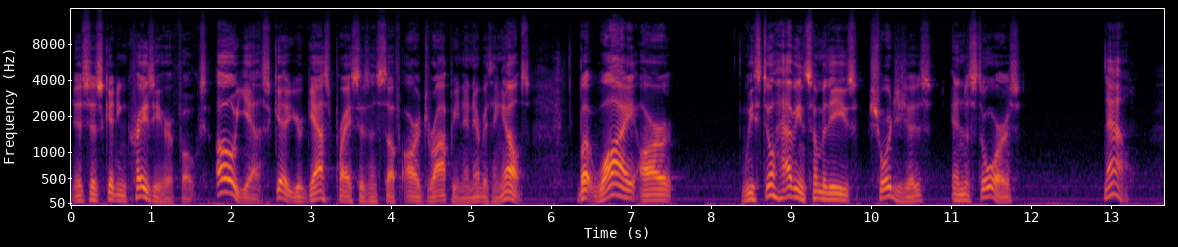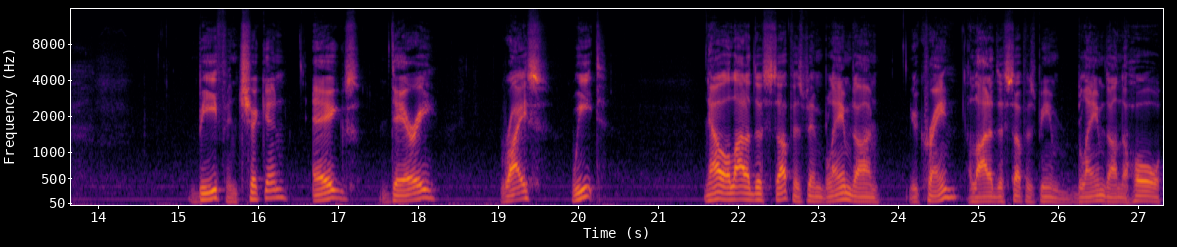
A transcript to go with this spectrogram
It's just getting crazy here, folks. Oh, yes, your gas prices and stuff are dropping and everything else. But why are we still having some of these shortages in the stores now? Beef and chicken, eggs, dairy, rice, wheat. Now, a lot of this stuff has been blamed on Ukraine. A lot of this stuff is being blamed on the whole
